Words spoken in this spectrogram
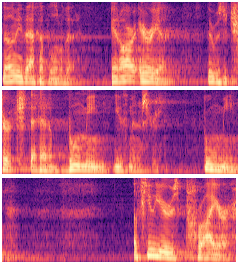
Now, let me back up a little bit. In our area, there was a church that had a booming youth ministry. Booming a few years prior,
